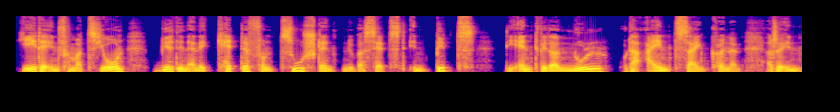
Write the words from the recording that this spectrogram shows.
Jede Information wird in eine Kette von Zuständen übersetzt, in Bits, die entweder 0 oder 1 sein können, also in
